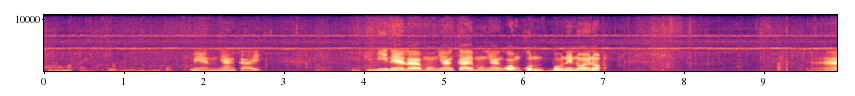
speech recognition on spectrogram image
เขาบอกมาไก่โคตรเลยแมนย่างไก่ที่มีแน่ละมองย่างไก่มองย่างอ้อมคนบ่มนหน่อยๆเนาะอ่า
